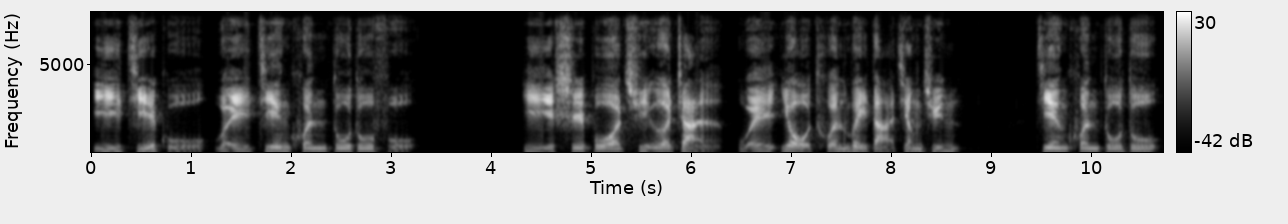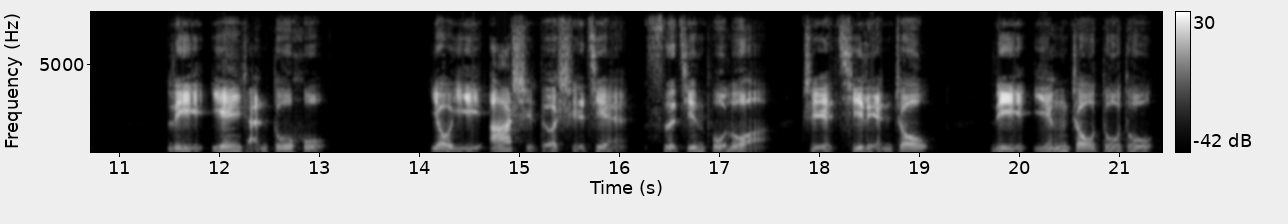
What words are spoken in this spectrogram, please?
以节谷为监昆都督府，以师波屈阿战为右屯卫大将军、监昆都督，立燕然都护。又以阿史德实践四金部落至祁连州。立瀛州都督，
